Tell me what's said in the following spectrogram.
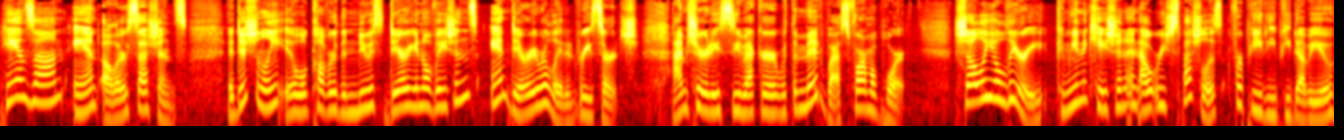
hands on, and other sessions. Additionally, it will cover the newest dairy innovations and dairy related research. I'm Charity Seebecker with the Midwest Farm Report. Shelly O'Leary, Communication and Outreach Specialist for PDPW,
